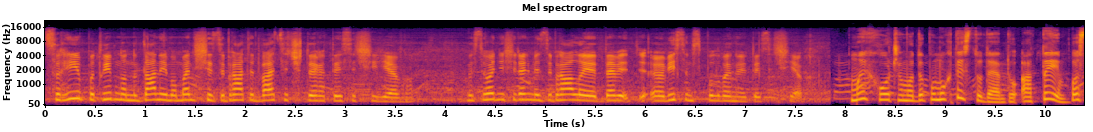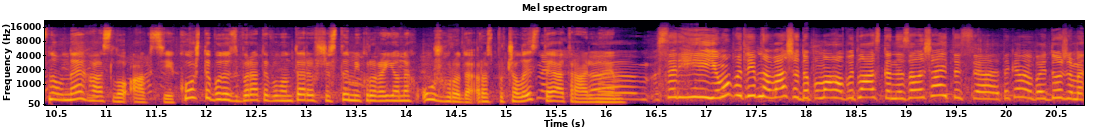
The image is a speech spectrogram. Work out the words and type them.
Сергію потрібно на даний момент ще зібрати 24 тисячі євро. На сьогоднішній день ми зібрали 9, е, 8,5 тисяч євро. Ми хочемо допомогти студенту. А ти основне гасло акції. Кошти будуть збирати волонтери в шести мікрорайонах Ужгорода. Розпочали з театральної. Е, Сергій, йому потрібна ваша допомога. Будь ласка, не залишайтеся такими байдужими.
